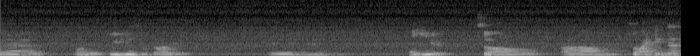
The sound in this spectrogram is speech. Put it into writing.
uh, on the trillions of dollars uh, a year. So, um, so I think that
